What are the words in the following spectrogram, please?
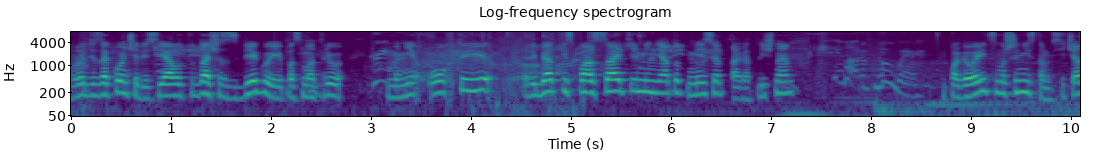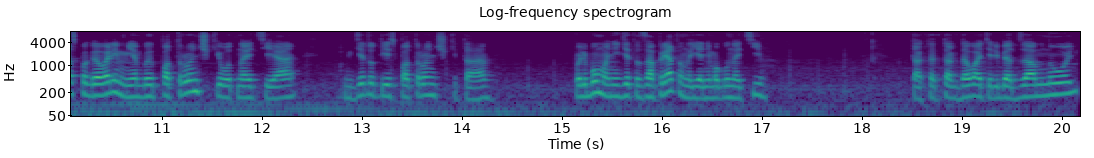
Вроде закончились. Я вот туда сейчас сбегаю и посмотрю. Мне... Ох ты! Ребятки, спасайте меня, тут месяц. Так, отлично. Поговорить с машинистом. Сейчас поговорим. Мне бы патрончики вот найти, а. Где тут есть патрончики-то, а? По-любому они где-то запрятаны, я не могу найти. Так, так, так, давайте, ребят, за мной.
